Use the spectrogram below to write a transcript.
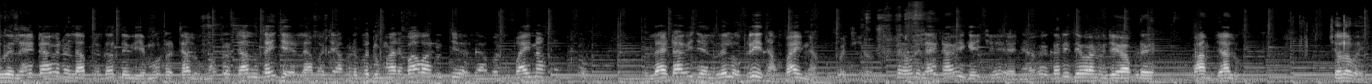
હવે લાઈટ આવે ને એટલે આપણે કરી દેવી મોટર ચાલુ. મોટર ચાલુ થઈ જાય એટલે પછી આપણે બધું મારે પાવાનું છે એટલે આ બધું પાઈ નાખું. લાઈટ આવી જાય એટલે વહેલો ફ્રી થાય, પાઈ નાખું પછી. હવે લાઈટ આવી ગઈ છે અને હવે કરી દેવાનું છે આપણે કામ ચાલુ. ચલો ભાઈ,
